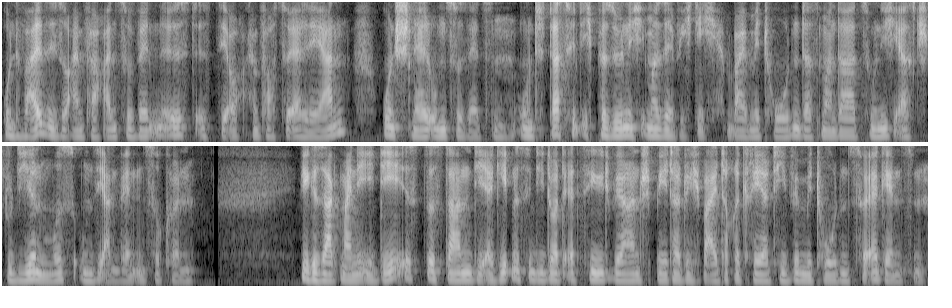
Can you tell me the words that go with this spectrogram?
Und weil sie so einfach anzuwenden ist, ist sie auch einfach zu erlernen und schnell umzusetzen. Und das finde ich persönlich immer sehr wichtig bei Methoden, dass man dazu nicht erst studieren muss, um sie anwenden zu können. Wie gesagt, meine Idee ist es dann, die Ergebnisse, die dort erzielt werden, später durch weitere kreative Methoden zu ergänzen.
